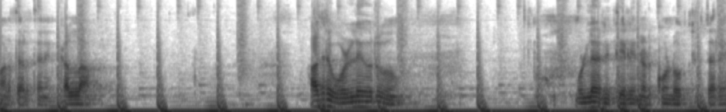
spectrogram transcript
ಮಾಡ್ತಾ ಇರ್ತಾನೆ ಕಳ್ಳ ಆದರೆ ಒಳ್ಳೆಯವರು ಒಳ್ಳೆಯ ರೀತಿಯಲ್ಲಿ ನಡ್ಕೊಂಡು ಹೋಗ್ತಿರ್ತಾರೆ.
